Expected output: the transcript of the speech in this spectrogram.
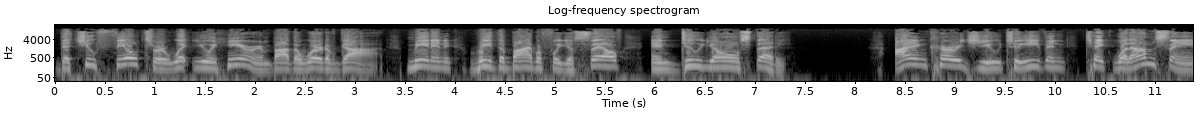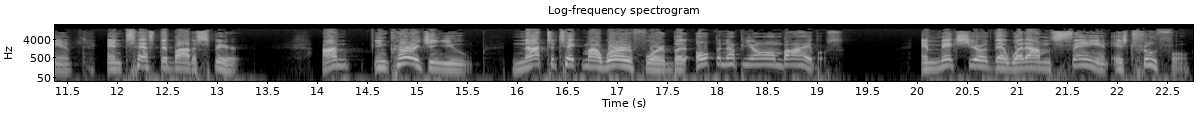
that you filter what you're hearing by the word of God, meaning read the Bible for yourself and do your own study. I encourage you to even take what I'm saying and test it by the Spirit. I'm encouraging you not to take my word for it, but open up your own Bibles and make sure that what I'm saying is truthful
